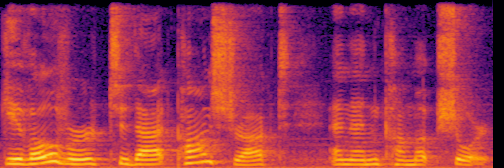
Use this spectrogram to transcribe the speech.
give over to that construct and then come up short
